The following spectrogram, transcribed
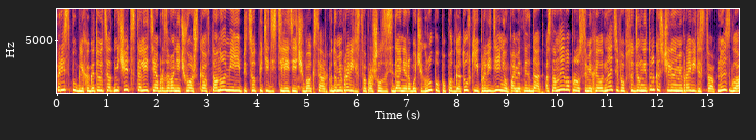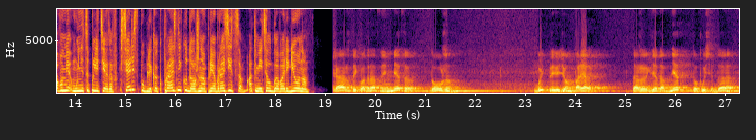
Республика готовится отмечать столетие образования чувашской автономии и 550-летие Чебоксар. В Доме правительства прошло заседание рабочей группы по подготовке и проведению памятных дат. Основные вопросы Михаил Игнатьев обсудил не только с членами правительства, но и с главами муниципалитетов. Вся республика к празднику должна преобразиться, отметил глава региона. Каждый квадратный метр должен быть приведен в порядок. Даже где там нет, допустим, да,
